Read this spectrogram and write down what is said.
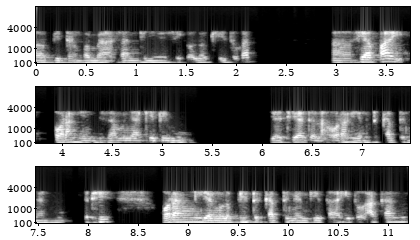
uh, bidang pembahasan di psikologi itu kan, uh, siapa orang yang bisa menyakitimu? Ya dia adalah orang yang dekat denganmu. Jadi orang yang lebih dekat dengan kita itu akan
